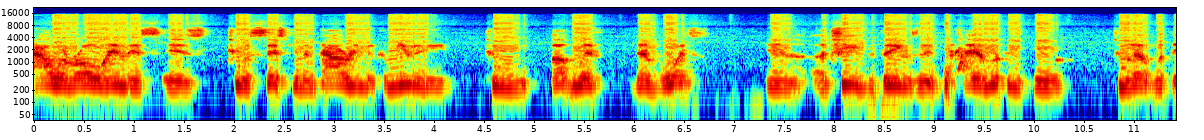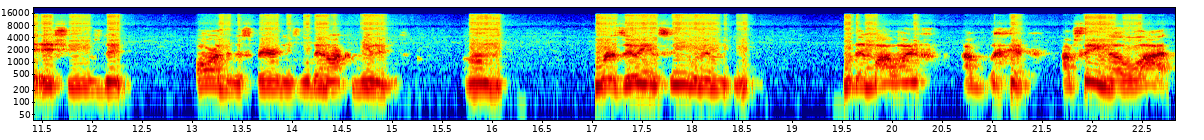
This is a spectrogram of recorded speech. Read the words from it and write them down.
our role in this is to assist with empowering the community to uplift their voice and achieve the things that they are looking for to help with the issues that are the disparities within our communities. Um, resiliency within within my life, I've I've seen a lot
